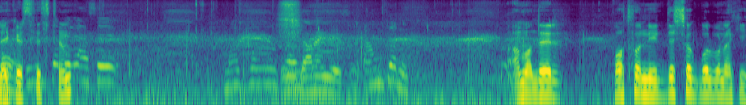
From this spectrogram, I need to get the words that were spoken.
লেকের সিস্টেম আমাদের পথ নির্দেশক বলব নাকি?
